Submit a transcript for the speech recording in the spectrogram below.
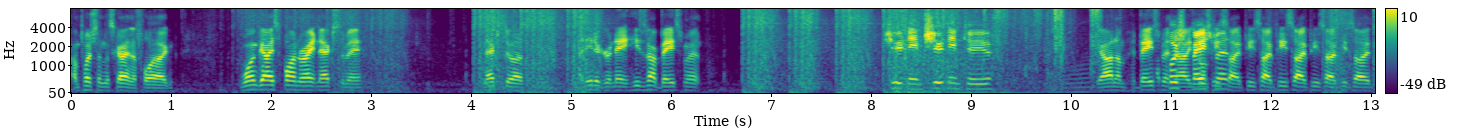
I'm pushing this guy in the flag. One guy spawned right next to me. Next to us. I need a grenade. He's in our basement. Shooting him, shooting him to you. Got him. Basement. I'll Now push he's basement. on P side, P side, P side, P side, P side.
